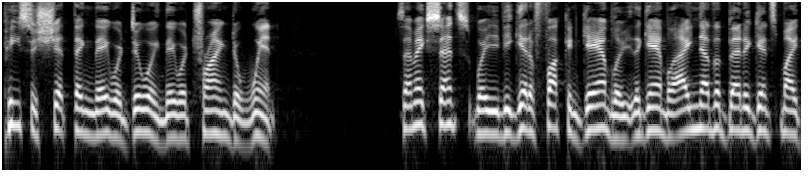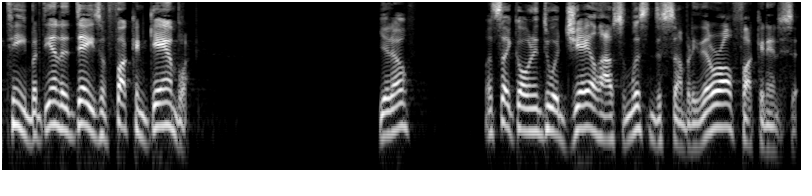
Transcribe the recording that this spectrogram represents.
piece of shit thing they were doing, they were trying to win. Does that make sense? Where if you get a fucking gambler, the gambler, I never bet against my team, but at the end of the day, he's a fucking gambler. You know? That's like going into a jailhouse and listen to somebody. They're all fucking innocent.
